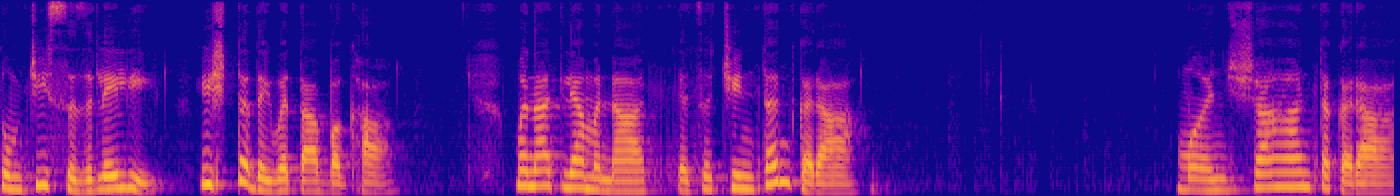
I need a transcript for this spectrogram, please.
तुमची सजलेली इष्टदेवता बघा. मनातल्या मनात त्याचं चिंतन करा. मन शांत करा.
